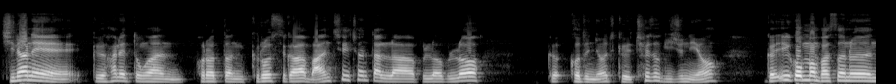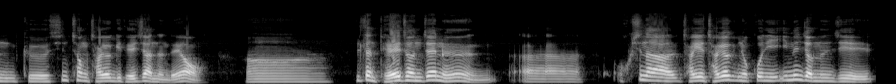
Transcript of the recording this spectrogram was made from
지난해 그 한 해 동안 벌었던 그로스가 17,000달러 블러블러 거든요. 그 최소 기준이요. 그러니까 이것만 봐서는 그 신청 자격이 되지 않는데요. 어, 일단 대전제는 아, 혹시나 자기 자격 요건이 있는지 없는지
